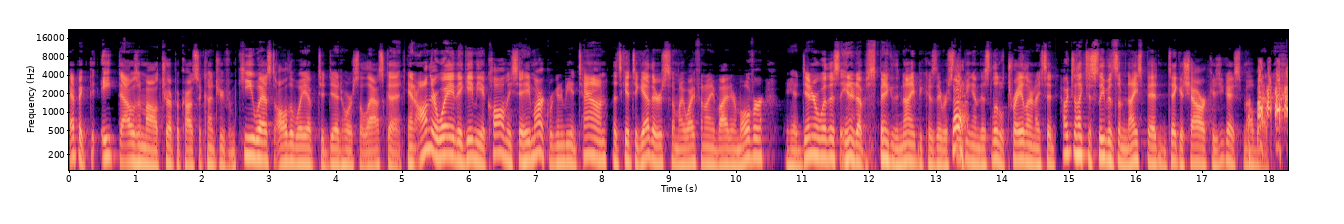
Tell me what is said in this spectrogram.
epic eight thousand mile trip across the country from Key West all the way up to Deadhorse, Alaska. And on their way, they gave me a call and they said, "Hey, Mark, we're going to be in town. Let's get together." So my wife and I invited them over. They had dinner with us. They ended up spending the night because they were sleeping in this little trailer. And I said, How would you like to sleep in some nice bed and take a shower? Because you guys smell bad.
